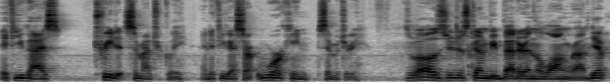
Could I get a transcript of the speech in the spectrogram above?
if you guys treat it symmetrically and if you guys start working symmetry. As well as you're just going to be better in the long run. Yep.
